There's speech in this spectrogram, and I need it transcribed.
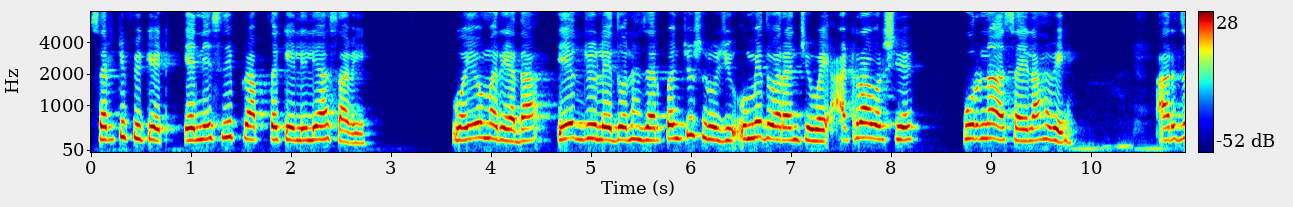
certificate N S C प्राप्त केलेले असावे. वयोमर्यादा एक जुलै दोन हजार पंचवीस रोजी उमेदवारांचे वय अठरा वर्षे पूर्ण असायला हवे. अर्ज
